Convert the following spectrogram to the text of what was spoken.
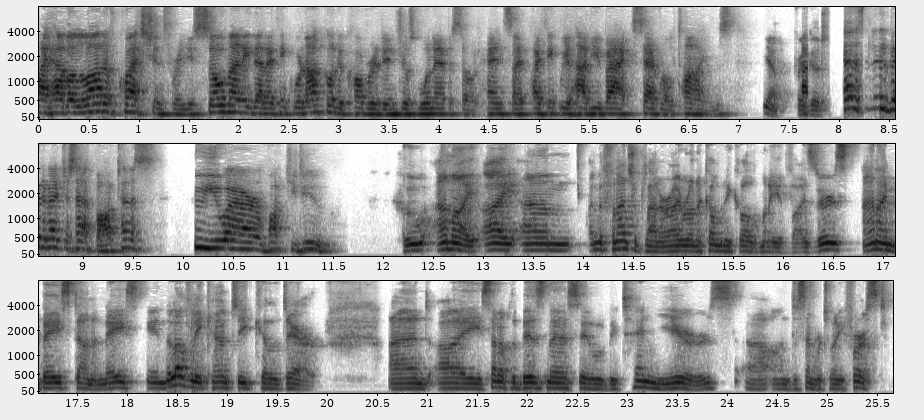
I have a lot of questions for you, so many that I think we're not going to cover it in just one episode. Hence, I, I think we'll have you back several times. Yeah, very good. Uh, tell us a little bit about yourself, Bob. Tell us who you are and what you do. Who am I? I am I'm a financial planner. I run a company called Money Advisors, and I'm based down in Naas in the lovely county Kildare. And I set up the business. It will be 10 years uh, on December 21st,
